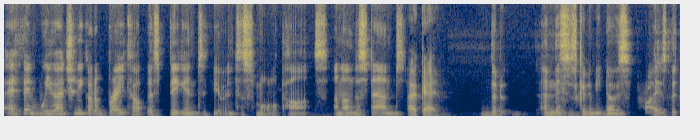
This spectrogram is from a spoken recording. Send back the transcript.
I think we've actually got to break up this big interview into smaller parts and understand. Okay. That, and this is going to be no surprise that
